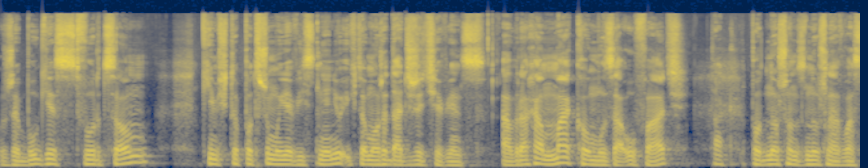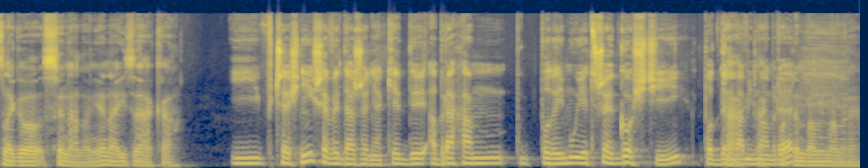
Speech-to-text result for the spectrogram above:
że Bóg jest stwórcą, kimś, kto podtrzymuje w istnieniu i kto może dać życie, więc Abraham ma komu zaufać, Tak. podnosząc nóż na własnego syna, no nie, na Izaaka. I wcześniejsze wydarzenia, kiedy Abraham podejmuje trzech gości pod dębami tak, Mamre, pod dębami Mamre.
